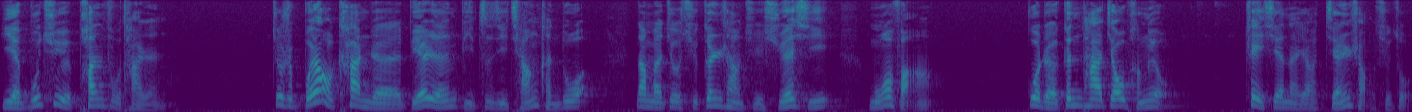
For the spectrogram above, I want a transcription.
也不去攀附他人，就是不要看着别人比自己强很多，那么就去跟上去学习、模仿，或者跟他交朋友。这些呢要减少去做，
